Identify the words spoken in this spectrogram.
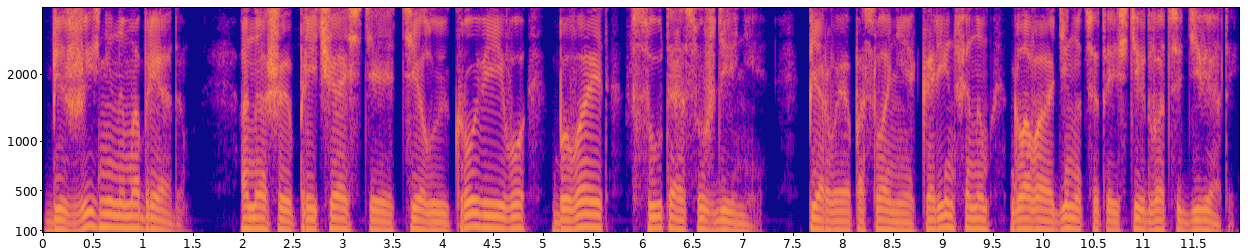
безжизненным обрядом, а наше причастие телу и крови Его бывает в суд и осуждение. Первое послание к Коринфянам, глава 11, стих 29.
